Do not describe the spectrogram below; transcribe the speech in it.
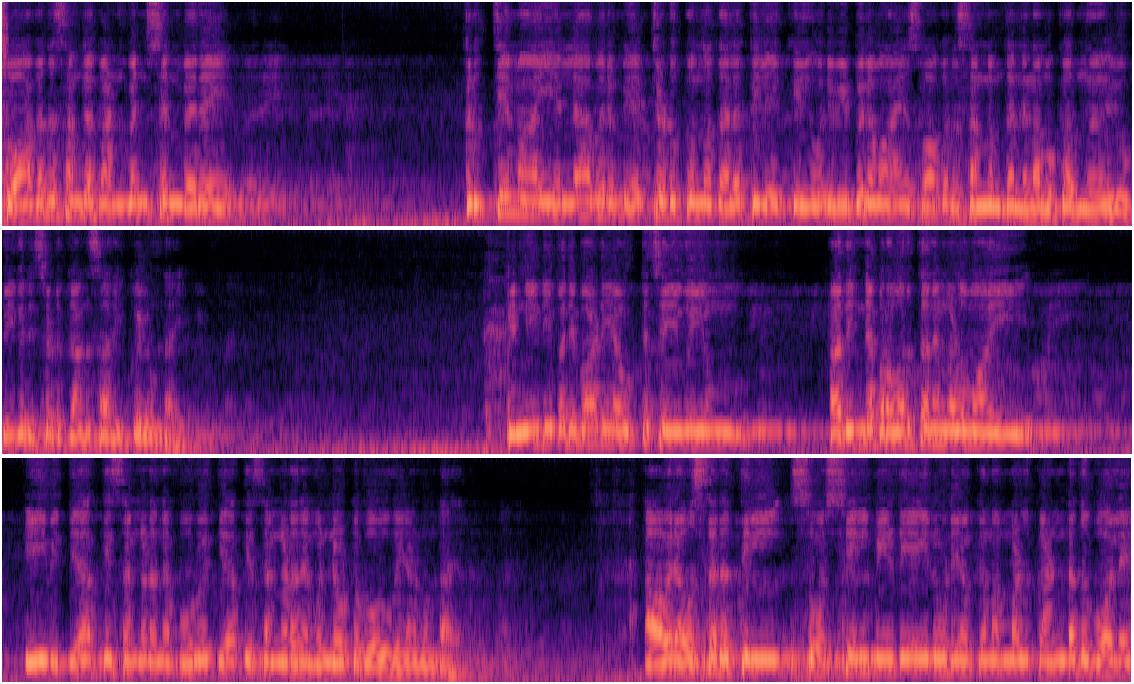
സ്വാഗത സംഘ കൺവെൻഷൻ വരെ കൃത്യമായി എല്ലാവരും ഏറ്റെടുക്കുന്ന തലത്തിലേക്ക് ഒരു വിപുലമായ സ്വാഗത സംഘം തന്നെ നമുക്കന്ന് രൂപീകരിച്ചെടുക്കാൻ സാധിക്കുകയുണ്ടായി. പിന്നീട് ഈ പരിപാടി ഔട്ട് ചെയ്യുകയും അതിന്റെ പ്രവർത്തനങ്ങളുമായി ഈ വിദ്യാർത്ഥി സംഘടന പൂർവ വിദ്യാർത്ഥി സംഘടന മുന്നോട്ട് പോവുകയാണ് ഉണ്ടായത്. ആ ഒരു അവസരത്തിൽ സോഷ്യൽ മീഡിയയിലൂടെയൊക്കെ നമ്മൾ കണ്ടതുപോലെ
